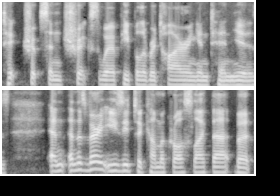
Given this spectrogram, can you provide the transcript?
t- trips and tricks where people are retiring in ten years and and it's very easy to come across like that but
